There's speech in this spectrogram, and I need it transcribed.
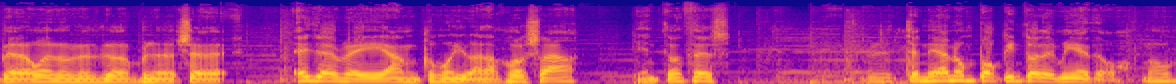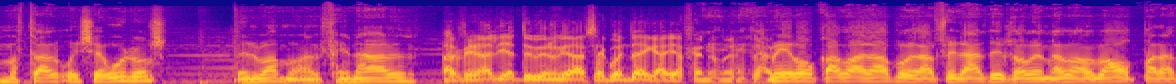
pero bueno, se- ellos veían cómo iba la cosa y entonces eh, tenían un poquito de miedo, no, no estaban muy seguros, pero vamos, al final, Al final ya tuvieron que darse cuenta de que había fenómeno. claro. amigo Cábala, pues al final dijo, venga, vamos, vamos para...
